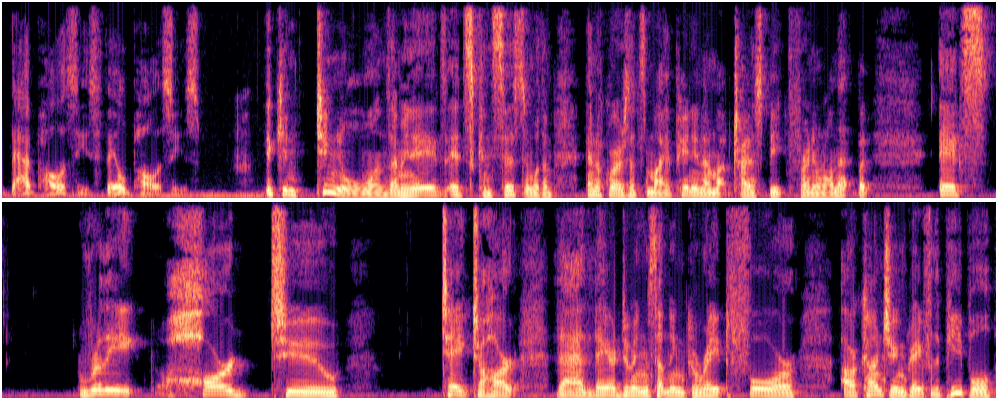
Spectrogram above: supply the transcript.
bad policies, failed policies. Continual ones. I mean, it's it's consistent with them, and of course, that's my opinion. I'm not trying to speak for anyone on that, but it's really hard to take to heart that they are doing something great for our country and great for the people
